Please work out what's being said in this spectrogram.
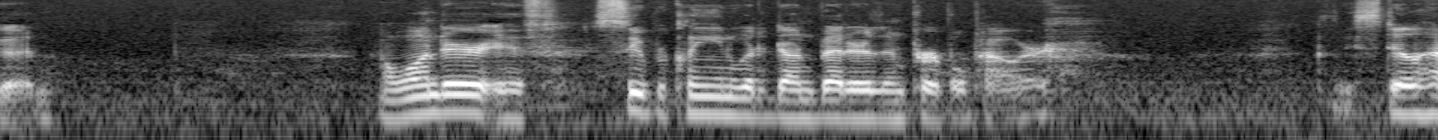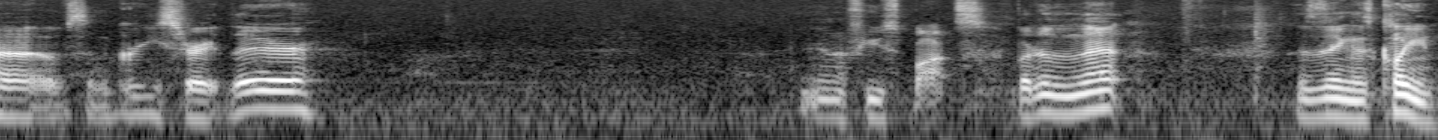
good. I wonder if Super Clean would have done better than Purple Power. We still have some grease right there. And a few spots. But other than that, this thing is clean.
